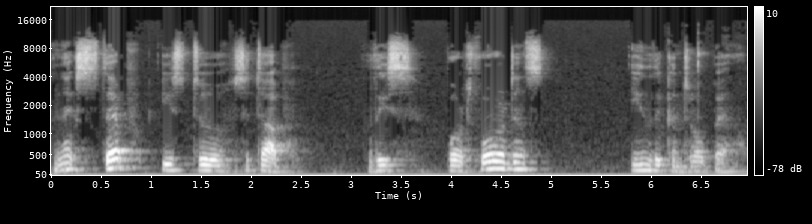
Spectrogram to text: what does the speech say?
the next step is to set up these port forwardings in the control panel.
